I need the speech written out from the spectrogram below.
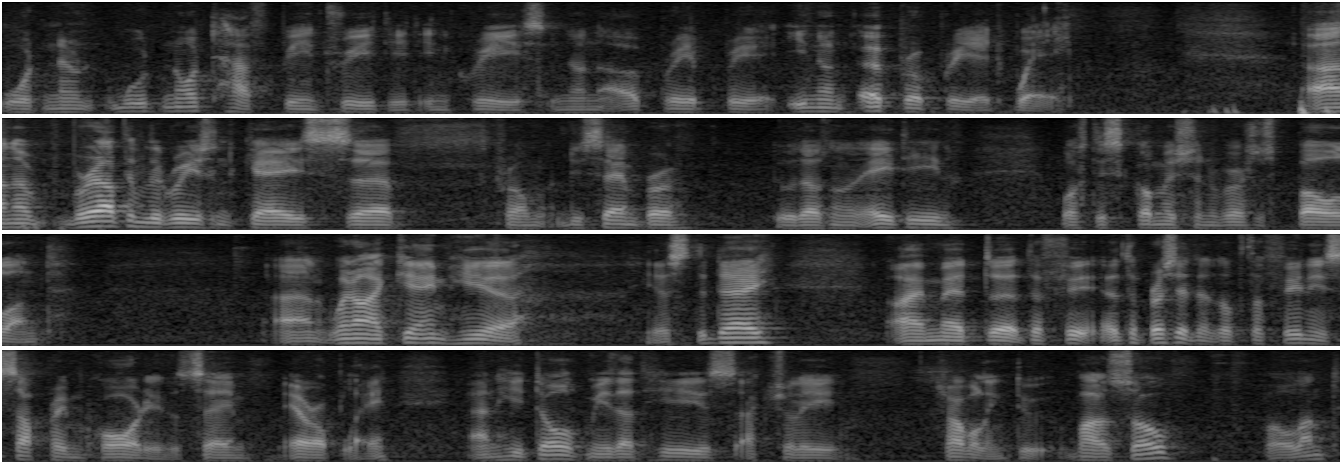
would, not, would not have been treated in Greece in an appropriate, in an appropriate way. And a relatively recent case uh, from December 2018 was this Commission versus Poland. And when I came here yesterday, I met uh, the, uh, the, president of the Finnish Supreme Court in the same aeroplane, and he told me that he is actually traveling to Warsaw, Poland,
